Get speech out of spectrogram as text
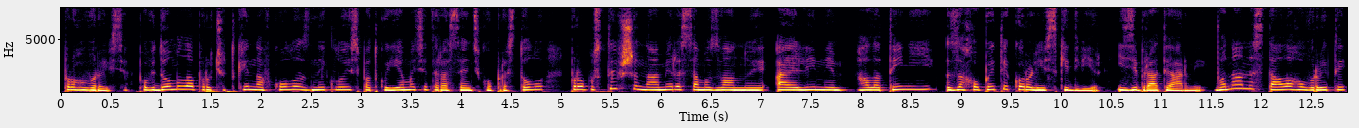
проговорився, повідомила про чутки навколо зниклої спадкоємиці Тарасенського престолу, пропустивши наміри самозваної Аеліни Галатинії захопити королівський двір і зібрати армію. Вона не стала говорити,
